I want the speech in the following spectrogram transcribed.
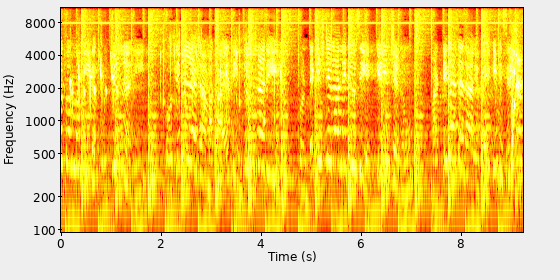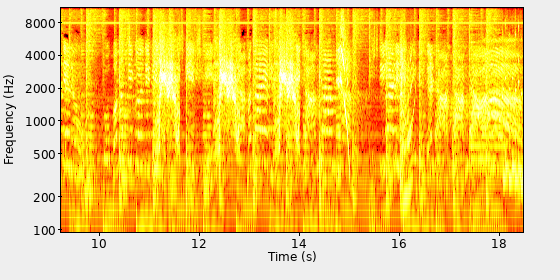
చెట్టు కొమ్మ మీద కూర్చున్నది కోతి పిల్ల జామకాయ తింటున్నది. కొంటకిష్టి దాన్ని చూసి ఎక్కిరించెను మట్టి గడ్డ దాని పైకి విసిరినట్టెను కోపం కోపమొచ్చి కోతి పిల్ల జామకాయ విసిరితే ఢామ్ ఢామ్ ఢామ్ మీద ఢామ్ ఢామ్ ఢామ్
